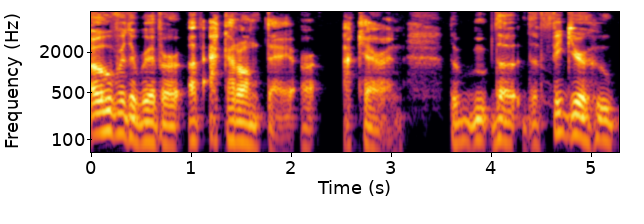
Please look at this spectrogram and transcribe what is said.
over the river of Acheronte or Acheron, the, the, the figure who,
